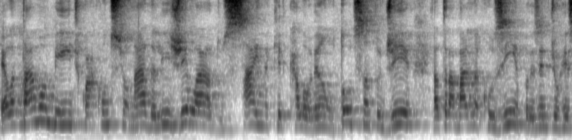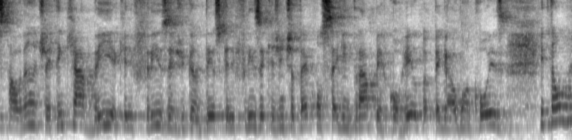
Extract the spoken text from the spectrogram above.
Ela está no ambiente com ar-condicionado ali gelado, sai naquele calorão todo santo dia. Ela trabalha na cozinha, por exemplo, de um restaurante, aí tem que abrir aquele freezer gigantesco, aquele freezer que a gente até consegue entrar, percorrê-lo para pegar alguma coisa. Então,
